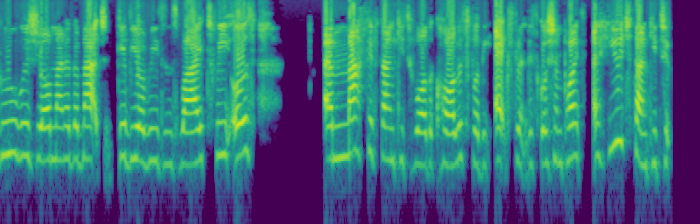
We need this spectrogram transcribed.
who was your man of the match. Give your reasons why. Tweet us a massive thank you to all the callers for the excellent discussion points. A huge thank you to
